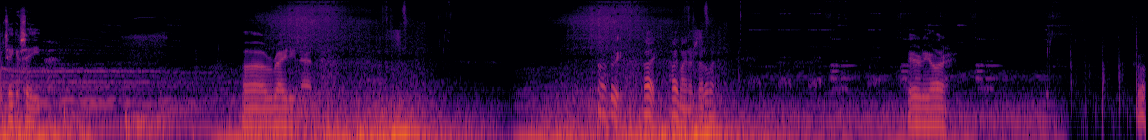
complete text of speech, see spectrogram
As take a save. Alrighty then. Oh great. Hi. Hi miner settlement. There they are. Oh,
